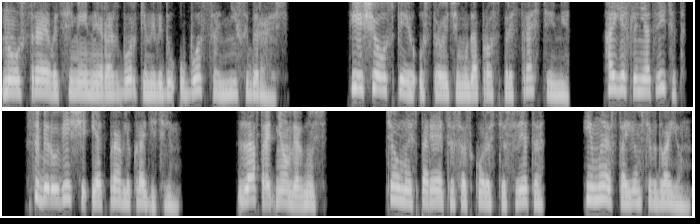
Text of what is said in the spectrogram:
Но устраивать семейные разборки на виду у босса не собираюсь. Еще успею устроить ему допрос с пристрастиями, а если не ответит, соберу вещи и отправлю к родителям. Завтра днем вернусь. Тёма испаряется со скоростью света, и мы остаемся вдвоем.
